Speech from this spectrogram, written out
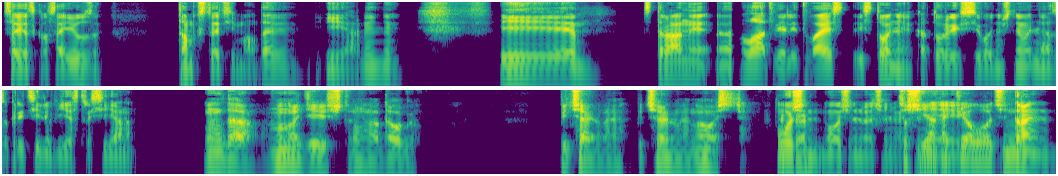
Советского Союза. Там, кстати, и Молдавия, и Армения. И страны э, Латвия, Литва, Эс- Эстония, которые с сегодняшнего дня запретили въезд россиянам. Да, ну, надеюсь, что ненадолго. Печальная, печальная новость. Такая. Очень, очень, очень, Слушай, очень. я И хотел очень, трань-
